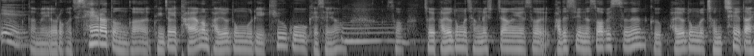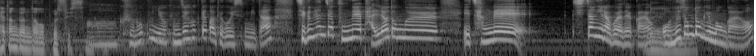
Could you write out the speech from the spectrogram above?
예. 그다음에 여러 가지 새라던가 굉장히 다양한 반려동물이 키우고 계세요. 음, 그래서 저희 반려동물 장례식장에서 받을 수 있는 서비스는 그 반려동물 전체에 다 해당된다고 볼 수 있습니다. 아, 그렇군요. 굉장히 확대가 되고 있습니다. 지금 현재 국내 반려동물 이 장례 시장이라고 해야 될까요? 네. 어느 정도 규모인가요?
